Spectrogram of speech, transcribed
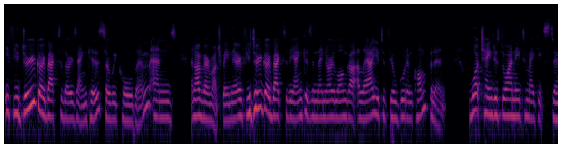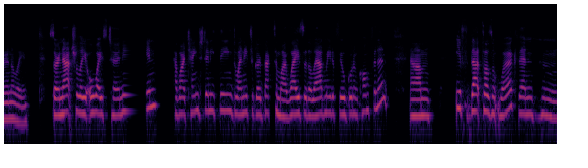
if you do go back to those anchors, so we call them, and and I've very much been there. If you do go back to the anchors and they no longer allow you to feel good and confident, what changes do I need to make externally? So naturally, always turn in. Have I changed anything? Do I need to go back to my ways that allowed me to feel good and confident? Um, if that doesn't work, then hmm,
